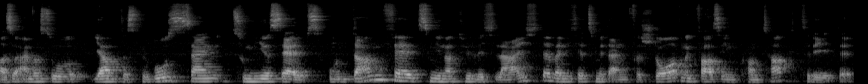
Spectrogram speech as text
Also einfach so, ja, das Bewusstsein zu mir selbst. Und dann fällt es mir natürlich leichter, wenn ich jetzt mit einem Verstorbenen quasi in Kontakt trete.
